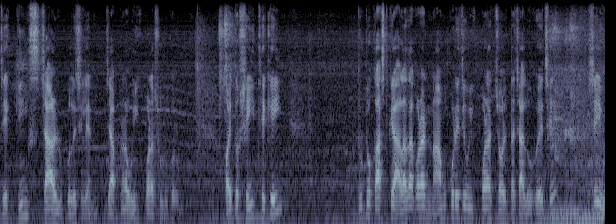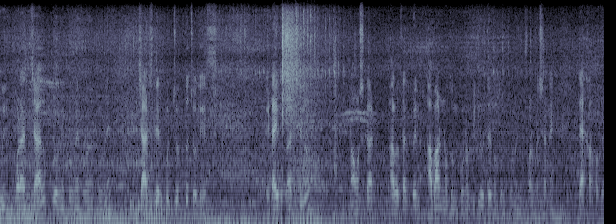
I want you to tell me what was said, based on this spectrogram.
যে কিংস চার্ল বলেছিলেন যে আপনারা উইক পড়া শুরু করুন। হয়তো সেই থেকেই দুটো কাস্টকে আলাদা করার নাম করে যে উইক পড়ার চলটা চালু হয়েছে, সেই উইক পড়ার চাল ক্রমে ক্রমে ক্রমে ক্রমে চার্চদের পর্যন্ত চলে এসেছে। এটাই বলার ছিল। নমস্কার, ভালো থাকবেন। আবার নতুন কোনো ভিডিওতে নতুন কোনো ইনফরমেশানে দেখা হবে।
